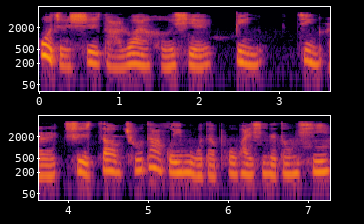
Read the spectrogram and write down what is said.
或者是打乱和谐并。进而制造出大规模的破坏性的东西，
